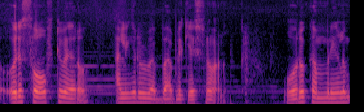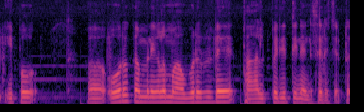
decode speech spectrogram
ഒരു സോഫ്റ്റ്വെയറോ അല്ലെങ്കിൽ ഒരു വെബ് ആപ്ലിക്കേഷനോ ആണ്. ഓരോ കമ്പനികളും ഇപ്പോൾ ഓരോ കമ്പനികളും അവരുടെ താല്പര്യത്തിനനുസരിച്ചിട്ട്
